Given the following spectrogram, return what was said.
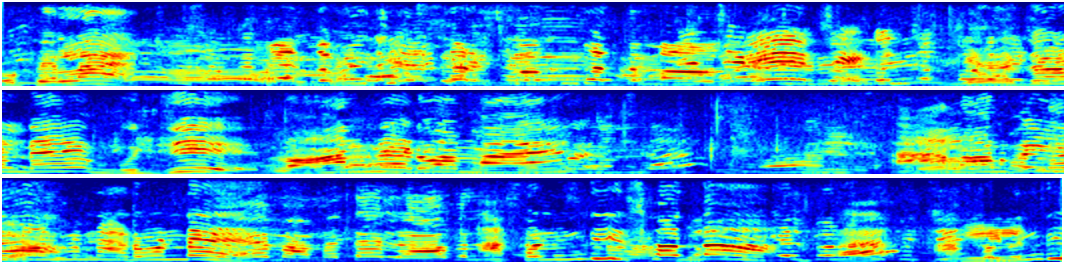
ఓ పిల్ల. చూడండి బుజ్జి లాన్ నడు అమ్మాయి ఆ లోనకి ఈ లోనకి నడవండి. అక్కడ నుంచి తీసుకొద్దాం. అక్కడ నుంచి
